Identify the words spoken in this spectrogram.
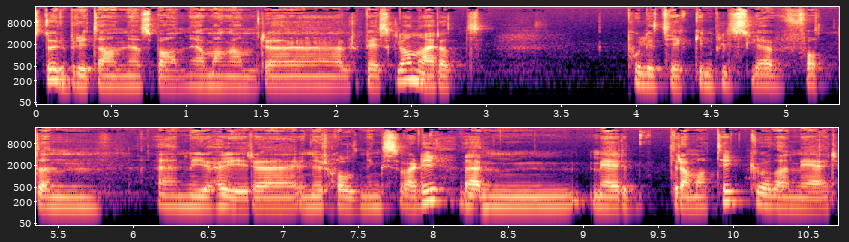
Storbritannia, Spania og mange andre europeiske land, er at politikken plutselig har fått en en mye høyere underholdningsverdi. Det er mer dramatikk, og det er mer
